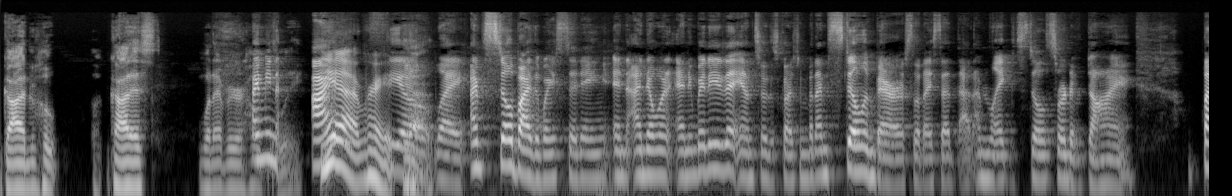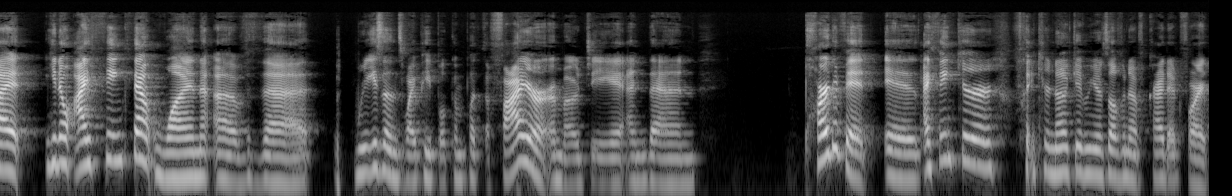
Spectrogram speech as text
God hope, goddess, whatever. I mean, I yeah, right. feel Yeah. like I'm still, by the way, sitting, and I don't want anybody to answer this question, but I'm still embarrassed that I said that. I'm like still sort of dying. But, you know, I think that one of the reasons why people can put the fire emoji and then part of it is I think you're like you're not giving yourself enough credit for it.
